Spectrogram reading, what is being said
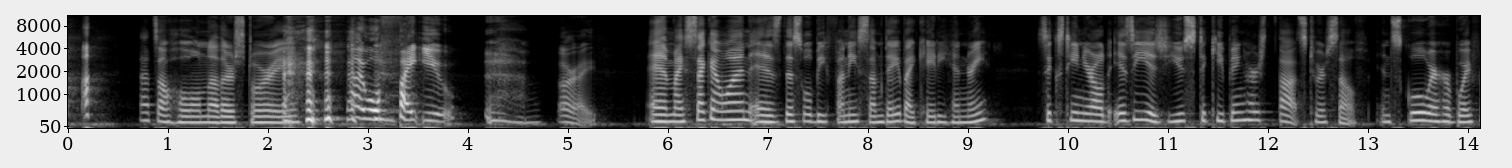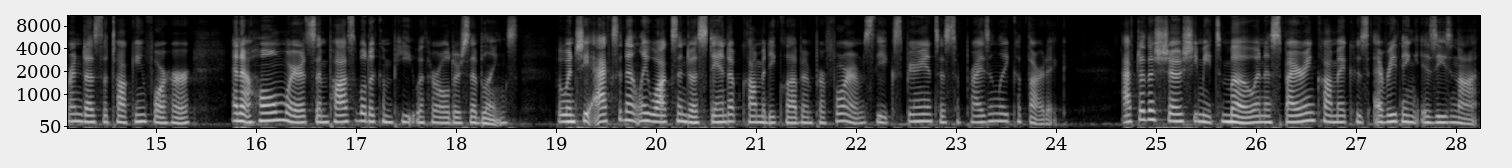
that's a whole nother story. I will fight you. All right. And my second one is This Will Be Funny Someday by Katie Henry. 16 year old Izzy is used to keeping her thoughts to herself, in school where her boyfriend does the talking for her, and at home where it's impossible to compete with her older siblings. But when she accidentally walks into a stand up comedy club and performs, the experience is surprisingly cathartic. After the show, she meets Mo, an aspiring comic who's everything Izzy's not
